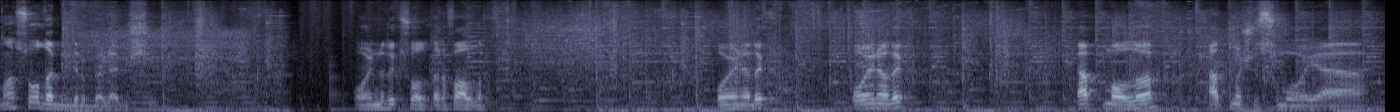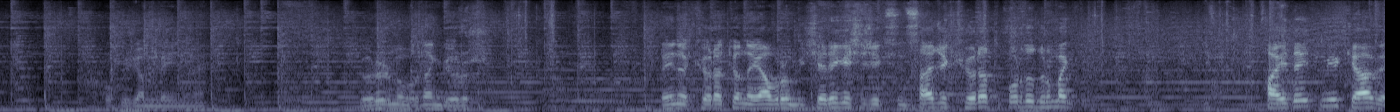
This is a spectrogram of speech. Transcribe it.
Nasıl olabilir böyle bir şey? Oynadık sol tarafa aldım. Oynadık. Oynadık. Yapma oğlum. Atma şu smoke'u ya. Kokacağım beynime. Görür mü buradan görür. Reyna kör atıyorsun da yavrum içeri geçeceksin. Sadece kör atıp orada durmak fayda etmiyor ki abi.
